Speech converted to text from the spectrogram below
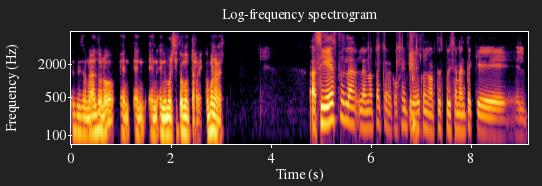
Luis Donaldo, ¿no? En, en, en, el municipio de Monterrey. ¿Cómo la ves? Así es, pues la, nota que recoge el periódico El Norte es precisamente que el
